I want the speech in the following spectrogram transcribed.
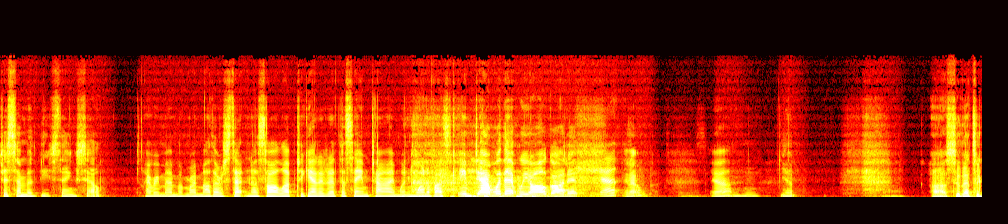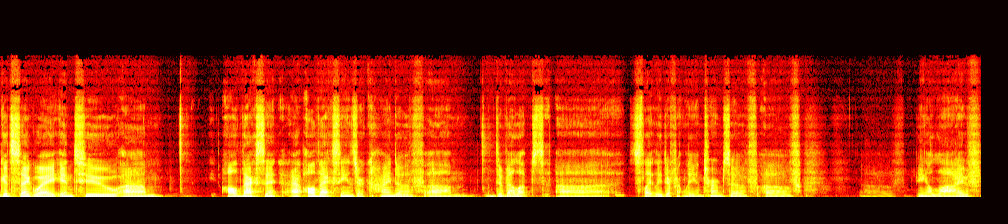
to some of these things. So. I remember my mother setting us all up to get it at the same time. When one of us came down with it, we all got it. Yeah. You know? Yeah. Yep. Uh, so that's a good segue into um, all vaccine. uh, All vaccines are kind of um, developed uh, slightly differently in terms of, of of being a live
